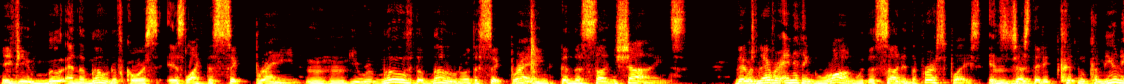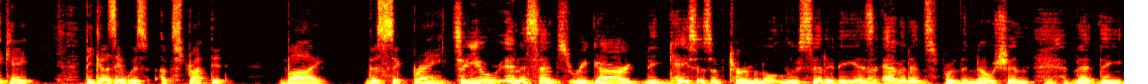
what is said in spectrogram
If you move, and the moon, of course, is like the sick brain. Mm-hmm. You remove the moon or the sick brain, then the sun shines. There was never anything wrong with the sun in the first place. It's mm-hmm. just that it couldn't communicate because it was obstructed by the sick brain. So you, in a sense, regard the cases of terminal lucidity as evidence for the notion Mm-hmm. that the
